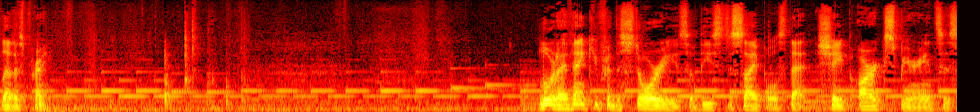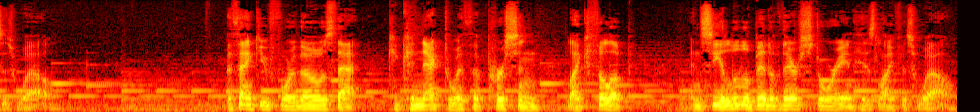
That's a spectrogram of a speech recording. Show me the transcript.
Let us pray. Lord, I thank you for the stories of these disciples that shape our experiences as well. I thank you for those that can connect with a person like Philip and see a little bit of their story in his life as well.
